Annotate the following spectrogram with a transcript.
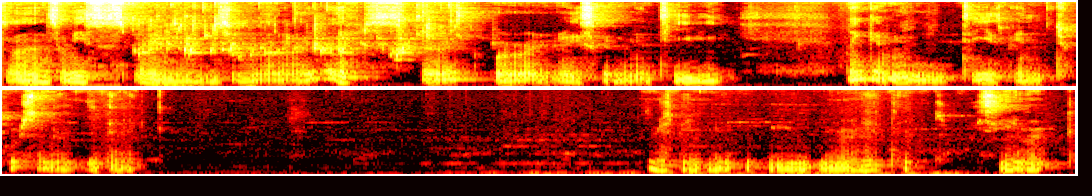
So then somebody suspended me using that right if spirit or race on TV. I think I'm TSPN two or something. There's been. See work.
